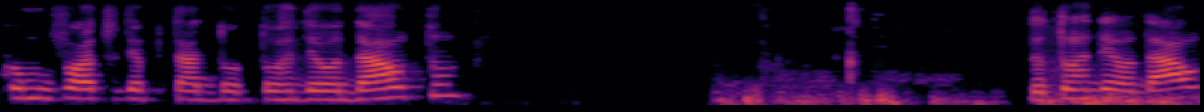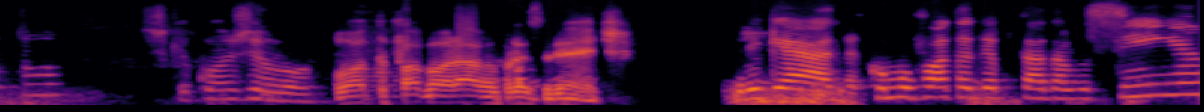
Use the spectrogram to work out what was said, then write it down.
como voto o deputado doutor Deodalto. Doutor Deodalto, acho que congelou. Voto favorável, presidente. Obrigada. Como vota a deputada Lucinha?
